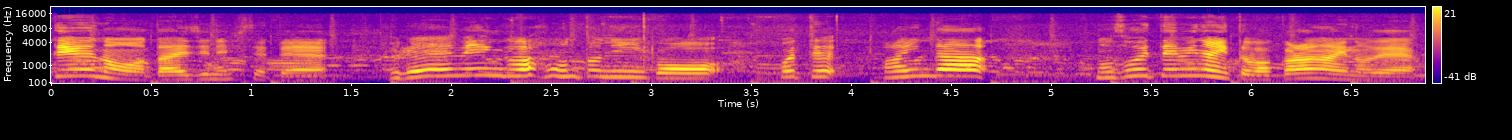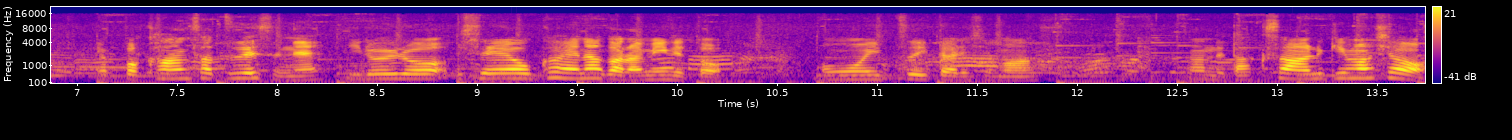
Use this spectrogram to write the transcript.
ていうのを大事にしててフレーミングは本当にこうこうやってファインダー覗いてみないとわからないのでやっぱ観察ですね。いろいろ姿勢を変えながら見ると思いついたりします。なんでたくさん歩きましょ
